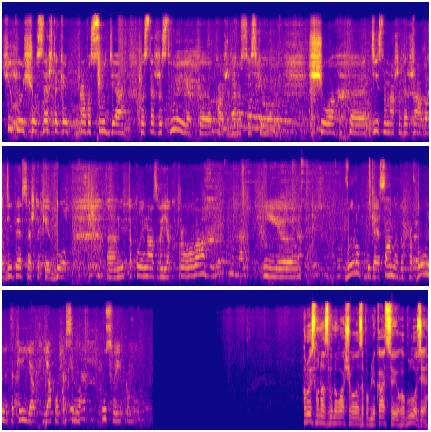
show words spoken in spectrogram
Очікую, що все ж таки правосуддя восторжествує, як е, кажуть на російській мові, що е, дійсно наша держава дійде все ж таки до е, такої назви, як правова, і е, вирок буде саме виправдований, такий, як я попросила у своїй промові. Гройсмана звинувачували за публікацію його блозі,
